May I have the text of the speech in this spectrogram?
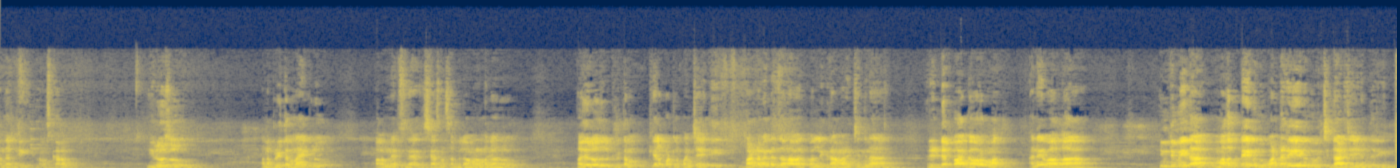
అందరికీ నమస్కారం. ఈరోజు మన ప్రీతమ నాయకులు పలమనేరు శాసనసభ్యులు అమరన్న గారు పది రోజుల క్రితం కీలపట్ల పంచాయతీ బండమింద జొరావారిపల్లి గ్రామానికి చెందిన రెడ్డప్ప గౌరమ్మ అనే వాళ్ళ ఇంటి మీద మదపుట ఏనుగు ఒంటరి ఏనుగు వచ్చి దాడి చేయడం జరిగింది.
